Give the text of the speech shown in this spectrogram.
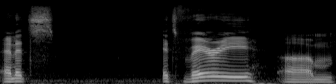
and it's it's very um,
